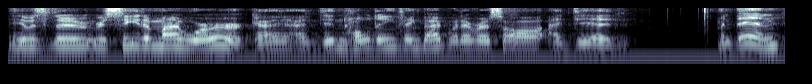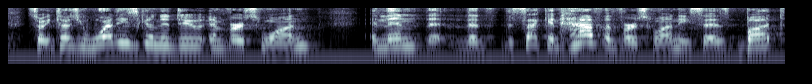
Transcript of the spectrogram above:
it was the receipt of my work. I, I didn't hold anything back. Whatever I saw, I did. And then, so he tells you what he's going to do in verse 1. And then the, the, the, second half of verse 1, he says, But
